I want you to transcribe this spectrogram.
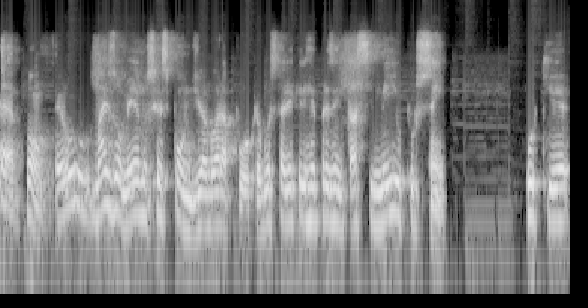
É, bom, eu mais ou menos respondi agora há pouco. Eu gostaria que ele representasse meio por cento. Porque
